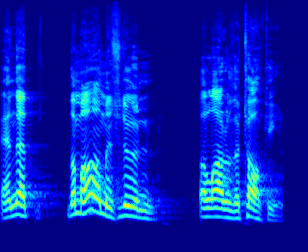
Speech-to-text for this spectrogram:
and that the mom is doing a lot of the talking.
